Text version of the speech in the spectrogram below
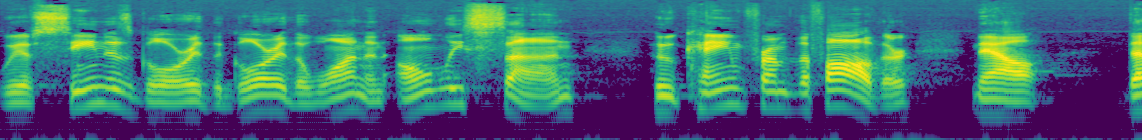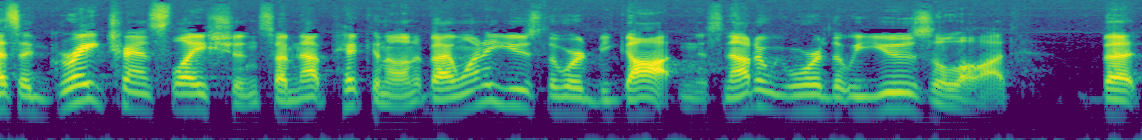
We have seen his glory, the glory of the one and only Son who came from the Father. Now, that's a great translation, so I'm not picking on it, but I want to use the word begotten. It's not a word that we use a lot, but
